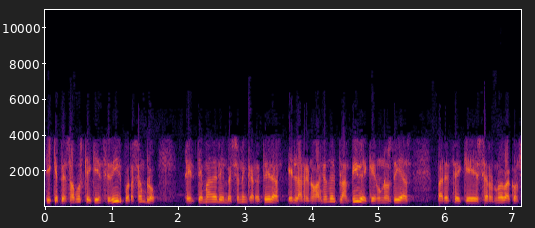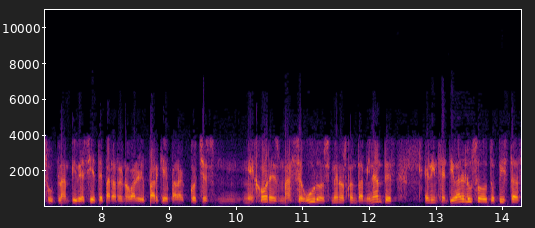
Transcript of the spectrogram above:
y que pensamos que hay que incidir. Por ejemplo, el tema de la inversión en carreteras, en la renovación del plan PIBE, que en unos días parece que se renueva con su plan PIBE 7 para renovar el parque para coches mejores, más seguros, menos contaminantes, el incentivar el uso de autopistas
